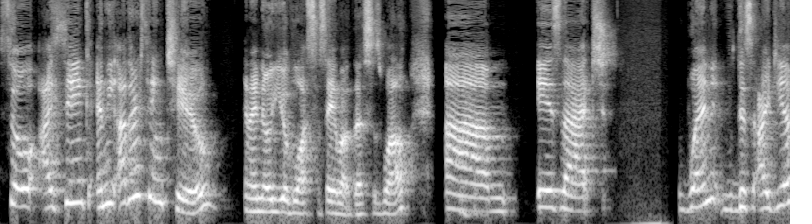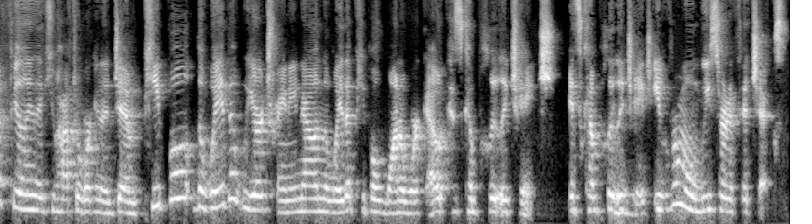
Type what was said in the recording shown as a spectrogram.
so i think and the other thing too and i know you have lots to say about this as well um, is that when this idea of feeling like you have to work in the gym, people, the way that we are training now and the way that people want to work out has completely changed. It's completely mm-hmm. changed, even from when we started Fit Chicks.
